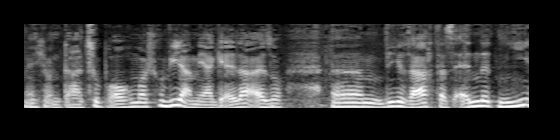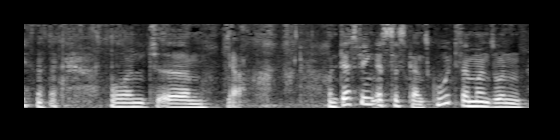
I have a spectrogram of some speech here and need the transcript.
Nicht? Und dazu brauchen wir schon wieder mehr Gelder. Also ähm, wie gesagt, das endet nie. Und ähm, ja. Und deswegen ist es ganz gut, wenn man so ein,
